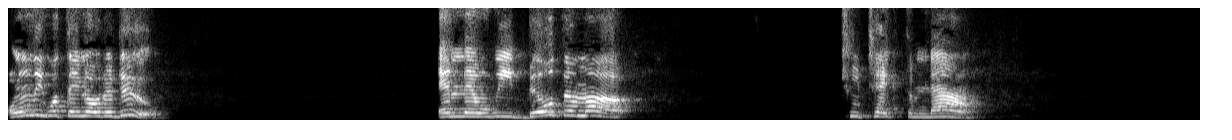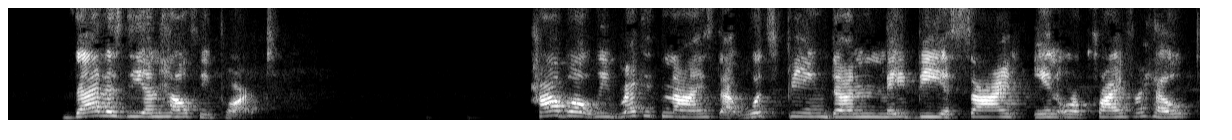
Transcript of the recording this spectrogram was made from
only what they know to do. And then we build them up to take them down. That is the unhealthy part. How about we recognize that what's being done may be a sign in or cry for help?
